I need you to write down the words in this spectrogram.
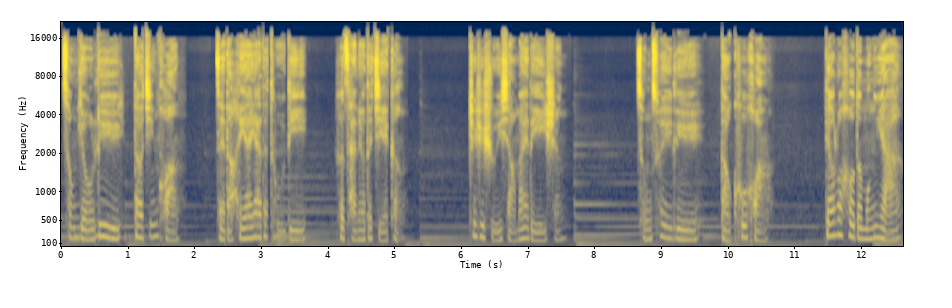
从油绿到金黄，再到黑压压的土地和残留的桔梗，这是属于小麦的一生。从翠绿到枯黄，凋落后的萌芽，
